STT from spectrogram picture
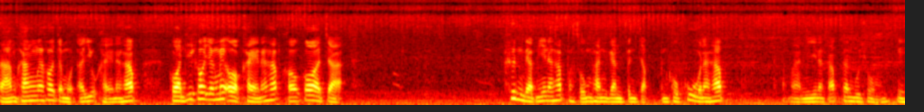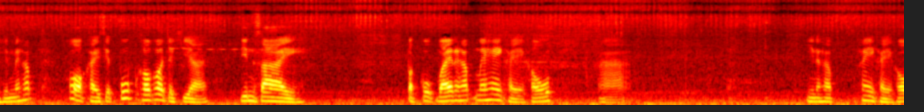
สามครั้งแล้วเขาจะหมดอายุไข่นะครับ ก่อนที่เขายังไม่ออกไข่นะครับเขาก็จะขึ้นแบบนี้นะครับ ผสมพันธุ์กันเป็นจับเป็นคู่นะครับประมาณนี้นะครับท่านผู้ชมนี่เห็นไหมครับพอออกไข่เสร็จปุ๊บเขาก็จะเขี่ยดินทรายประกบไว้นะครับ ไม่ให้ไข่เขาอ่า นี่นะครับ ให้ไข่เขา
